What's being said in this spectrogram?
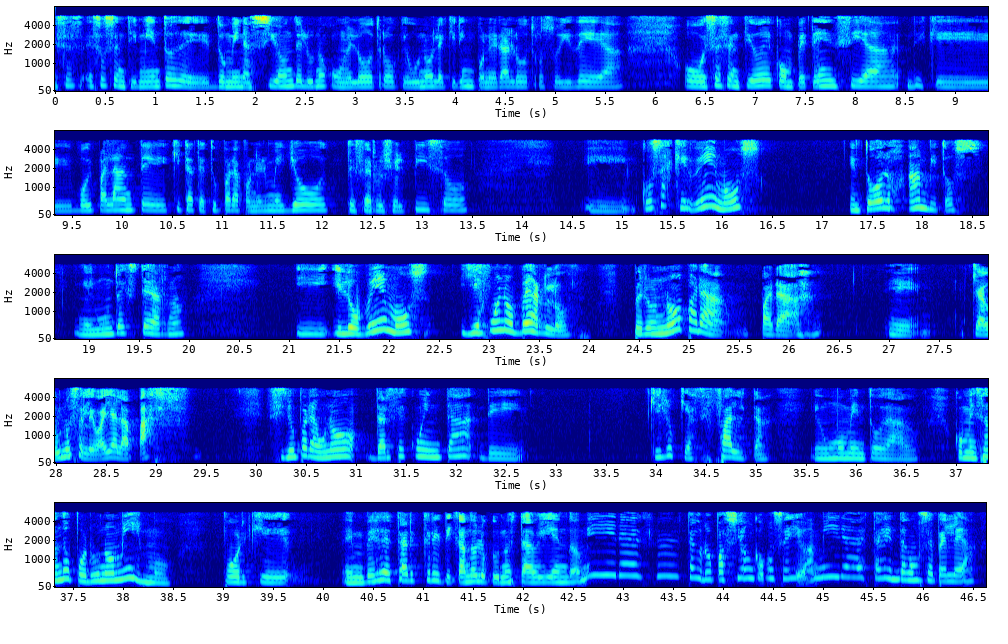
esos, sentimientos de dominación del uno con el otro, que uno le quiere imponer al otro su idea, o ese sentido de competencia, de que voy para adelante, quítate tú para ponerme yo, te cerrullo el piso. cosas que vemos en todos los ámbitos, en el mundo externo, y, lo vemos, y es bueno verlo, pero no para, para eh, que a uno se le vaya la paz, sino para uno darse cuenta de qué es lo que hace falta en un momento dado. Comenzando por uno mismo, porque en vez de estar criticando lo que uno está viendo, mira esta agrupación cómo se lleva, mira esta gente cómo se pelea,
